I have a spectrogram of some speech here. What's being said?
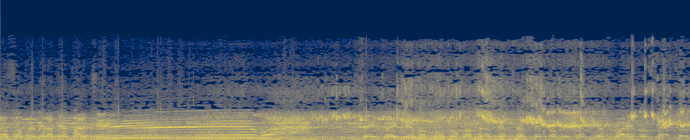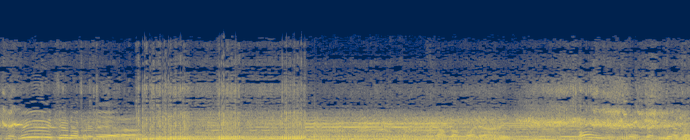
na sua primeira tentativa. 180, soltou para 360, vem para 540, 720 na primeira. Tá Dá para folhar, hein? 180,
